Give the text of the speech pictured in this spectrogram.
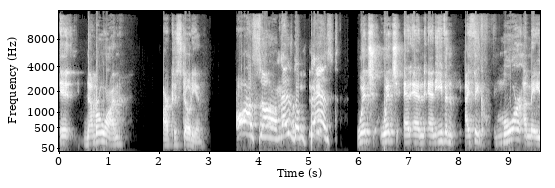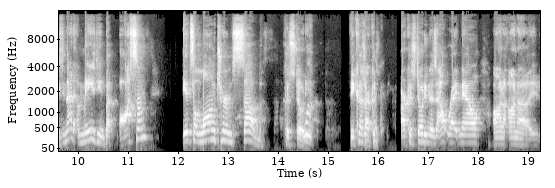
It number one, our custodian. Awesome! That is the best. Which, which, and and and even I think more amazing, not amazing, but awesome. It's a long-term sub custodian because our our custodian is out right now on on a,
